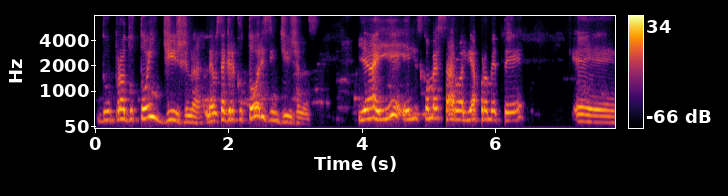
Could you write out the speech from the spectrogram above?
do produtor indígena, né, os agricultores indígenas. E aí eles começaram ali a prometer é,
